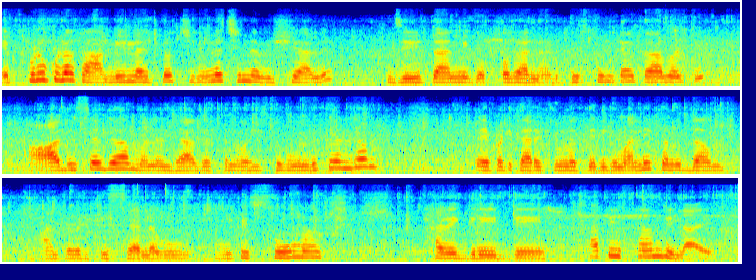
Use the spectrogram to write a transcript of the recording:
ఎప్పుడు కూడా ఫ్యామిలీ లైఫ్లో చిన్న చిన్న విషయాలు జీవితాన్ని గొప్పగా నడిపిస్తుంటాయి కాబట్టి ఆ దిశగా మనం జాగ్రత్తలు వహిస్తూ ముందుకెళ్దాం. రేపటి కార్యక్రమంలో తిరిగి మళ్ళీ కలుద్దాం. అంతవరకు సెలవు. Thank you so much have a great day happy family life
